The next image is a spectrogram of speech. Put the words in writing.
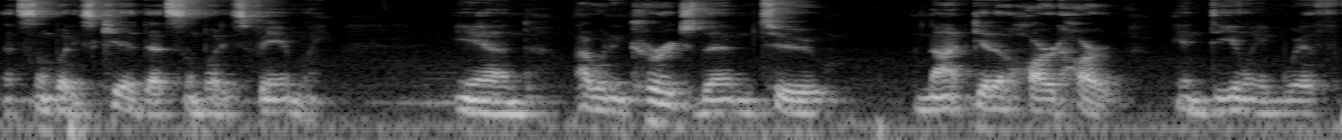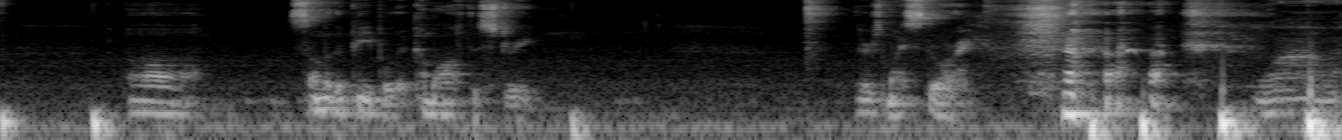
That's somebody's kid, that's somebody's family. And I would encourage them to not get a hard heart in dealing with uh, some of the people that come off the street. There's my story. wow.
